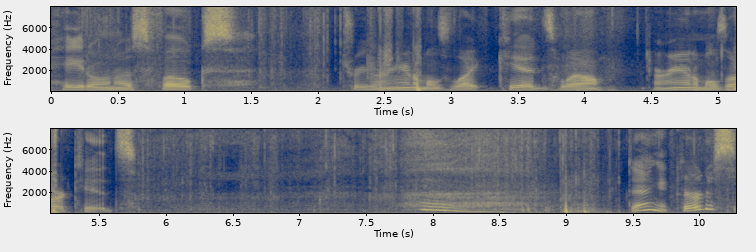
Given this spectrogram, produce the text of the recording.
hate on us folks, treat our animals like kids. Well, our animals are kids. Dang it, Curtis.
